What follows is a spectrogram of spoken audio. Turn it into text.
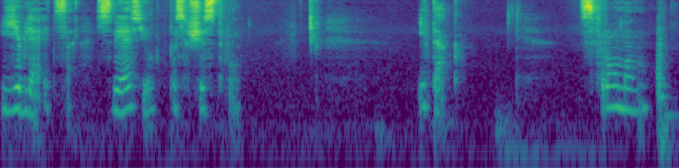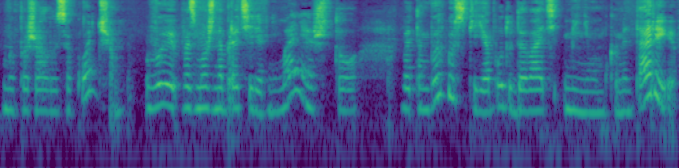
является связью по существу. Итак, с Фромом мы, пожалуй, закончим. Вы, возможно, обратили внимание, что в этом выпуске я буду давать минимум комментариев.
